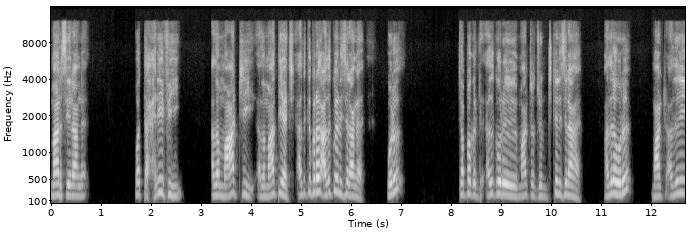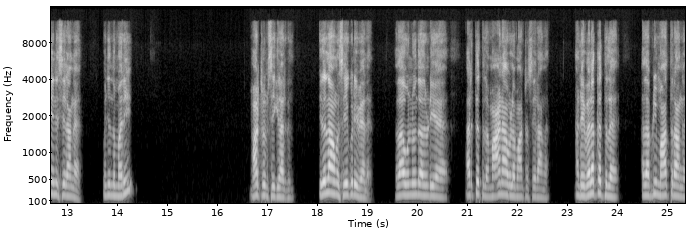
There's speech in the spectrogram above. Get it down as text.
மாறு செய்கிறாங்க ஒ தஹரீஃபிஹி அதை மாற்றி அதை மாற்றியாச்சு அதுக்கு பிறகு அதுக்கும் என்ன செய்கிறாங்க ஒரு செப்பக்கட்டு அதுக்கு ஒரு மாற்றம் சொல்லிச்சுட்டு என்ன செய்கிறாங்க அதில் ஒரு மாற்று அதுலேயும் என்ன செய்கிறாங்க கொஞ்சம் இந்த மாதிரி மாற்றம் செய்கிறார்கள். இதெல்லாம் அவங்க செய்யக்கூடிய வேலை. அதாவது ஒன்று வந்து அதனுடைய அர்த்தத்தில் மானாவில் மாற்றம் செய்கிறாங்க அதனுடைய விளக்கத்தில் அதை அப்படியே மாற்றுறாங்க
